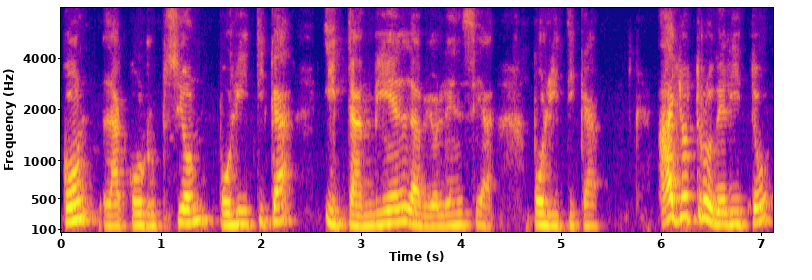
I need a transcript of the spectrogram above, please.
con la corrupción política y también la violencia política. Hay otro delito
